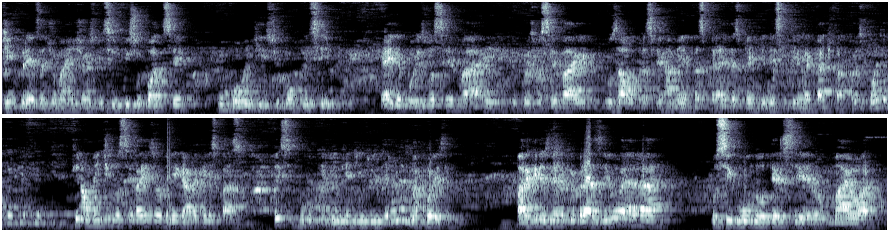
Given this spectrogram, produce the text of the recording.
de empresa de uma região específica, isso pode ser um bom indício, um bom princípio. E aí depois você vai, depois você vai usar outras ferramentas prévias para entender se aquele mercado de fato corresponde, até que finalmente você vai resolver ligar para aquele espaço. Facebook, LinkedIn, Twitter é a mesma coisa. Para que eles viram que o Brasil era o segundo ou terceiro maior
